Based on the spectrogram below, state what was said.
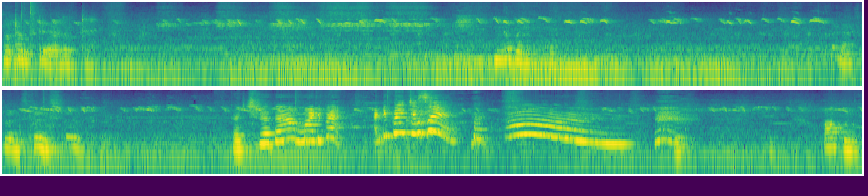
விட்டு விட்டு அதை விட்டு இங்க slow. கடிச்சிடாதா? அம்மா அடிப்பேன். அடிப்பேன் ஜெஸ்ஸு பார்க்கணும்.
